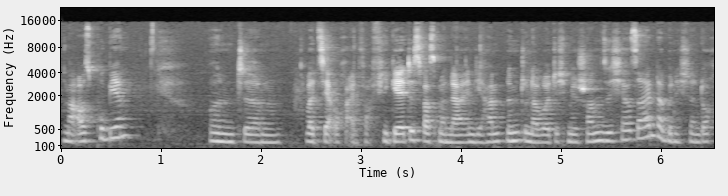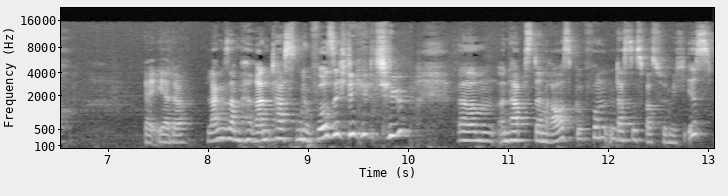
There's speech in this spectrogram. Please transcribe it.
mal ausprobieren. Und ähm, weil es ja auch einfach viel Geld ist, was man da in die Hand nimmt und da wollte ich mir schon sicher sein, da bin ich dann doch ja, eher der langsam herantastende, vorsichtige Typ ähm, und habe es dann rausgefunden, dass es was für mich ist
